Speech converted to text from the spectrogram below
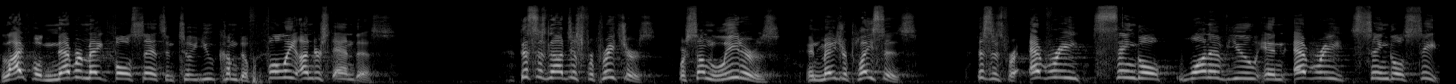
Life will never make full sense until you come to fully understand this. This is not just for preachers or some leaders in major places. This is for every single one of you in every single seat.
